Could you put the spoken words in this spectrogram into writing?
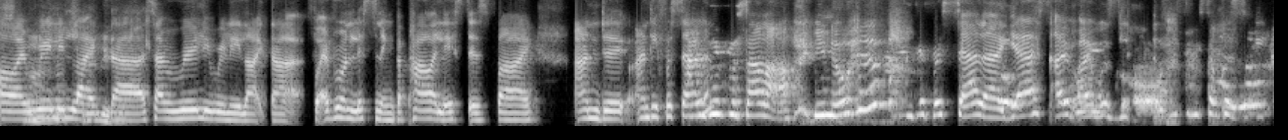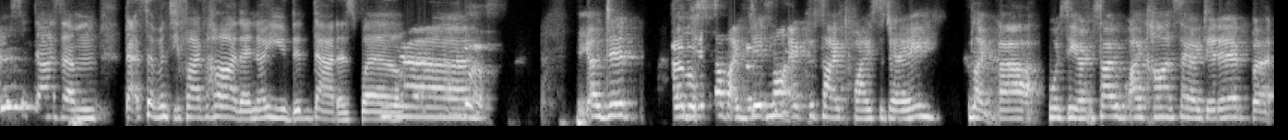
Oh, I No, really like really good. that. I really, really like that. For everyone listening, the power list is by Andy Andy Frisella. Andy Frisella, you know him Andy Frisella. Yes, I, I was Oh, listening to because he also does um that 75 hard. I know you did that as well. yeah i did I did, us- I did not exercise twice a day like that was the only so I, I can't say I did it but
